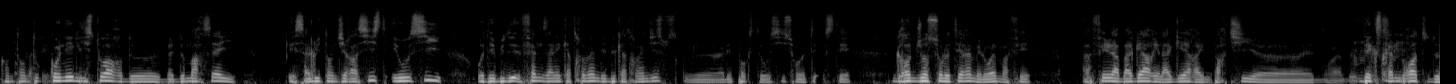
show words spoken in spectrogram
quand on connaît l'histoire de, bah, de Marseille et sa lutte antiraciste, et aussi au début fin des années 80, début 90, parce qu'à l'époque c'était aussi sur le c'était grandiose sur le terrain, mais l'OM a fait, a fait la bagarre et la guerre à une partie euh, Ouais, de- d'extrême droite de,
